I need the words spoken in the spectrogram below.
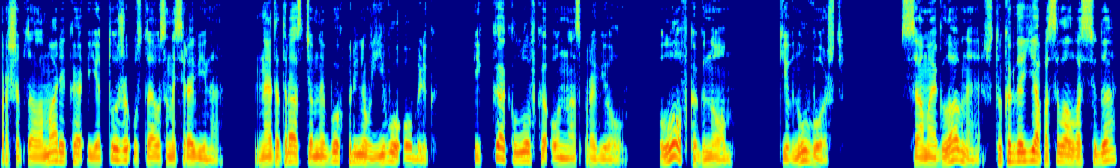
прошептала Марика, и я тоже уставился на Серовина. На этот раз темный бог принял его облик. И как ловко он нас провел. Ловко, гном, кивнул вождь. Самое главное, что когда я посылал вас сюда,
